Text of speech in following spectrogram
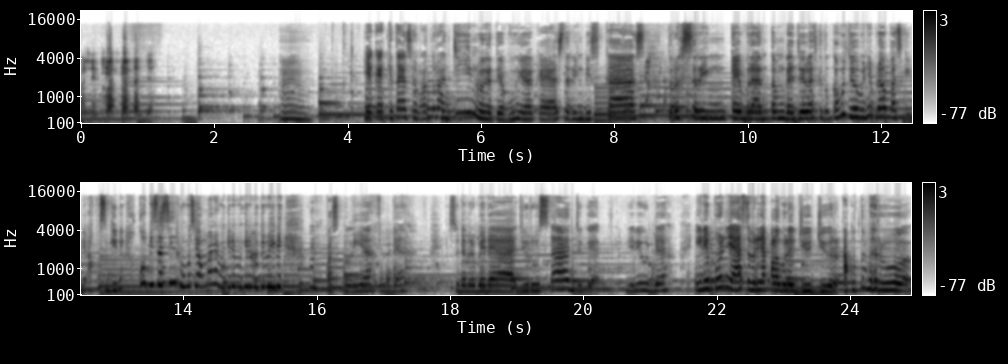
masih flat-flat aja. Hmm. Ya kayak kita SMA tuh rajin banget ya Bung ya. Kayak sering discuss Terus sering kayak berantem gak jelas gitu. Kamu jawabannya berapa? Segini? Aku segini. Kok bisa sih? Rumus yang mana? Begini, begini, begini, begini. Hmm, Pas kuliah udah Sudah berbeda jurusan juga. Jadi udah. Ini pun ya sebenarnya kalau boleh jujur Aku tuh baru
